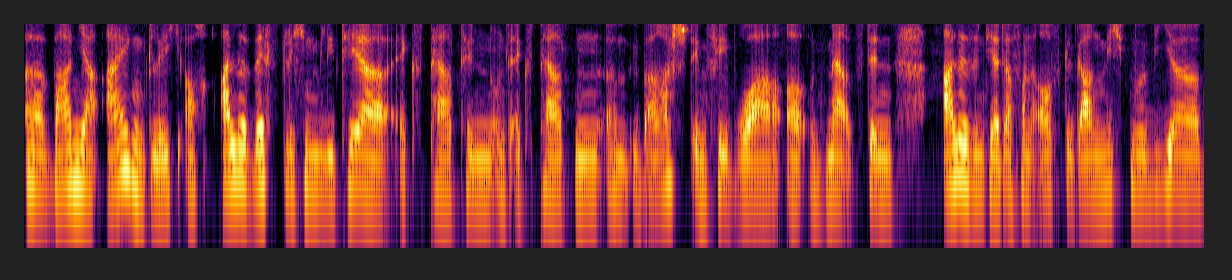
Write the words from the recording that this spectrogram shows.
äh, waren ja eigentlich auch alle westlichen Militärexpertinnen und Experten ähm, überrascht im Februar äh, und März, denn alle sind ja davon ausgegangen, nicht nur wir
